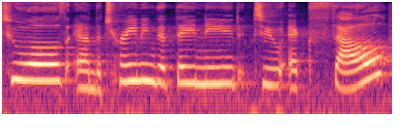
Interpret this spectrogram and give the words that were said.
tools and the training that they need to excel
